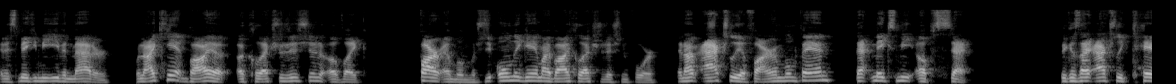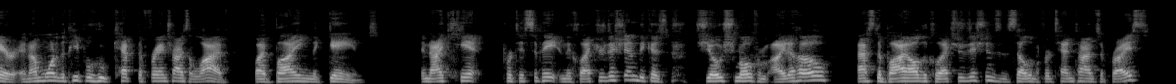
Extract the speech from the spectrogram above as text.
and it's making me even madder when I can't buy a, a collection edition of like Fire Emblem, which is the only game I buy collection edition for, and I'm actually a Fire Emblem fan. That makes me upset because I actually care, and I'm one of the people who kept the franchise alive by buying the games, and I can't participate in the collector's edition because Joe Schmo from Idaho has to buy all the collector's editions and sell them for ten times the price.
